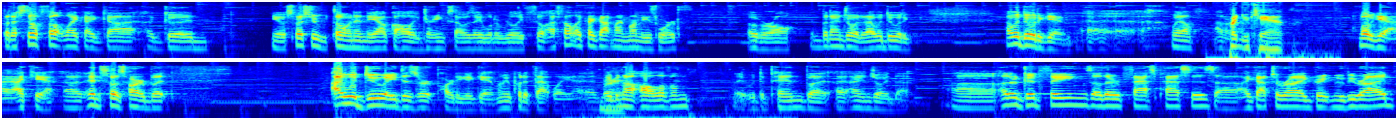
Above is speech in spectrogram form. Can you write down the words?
But I still felt like I got a good, you know, especially throwing in the alcoholic drinks. I was able to really feel. I felt like I got my money's worth overall. But I enjoyed it. I would do it. I would do it again. Uh, well, I don't. But know. you can't. Well, yeah, I can't, uh, and so it's hard. But I would do a dessert party again. Let me put it that way. Uh, maybe Right. not all of them. It would depend, but I, I enjoyed that. Uh, other good things, other fast passes. Uh, I got to ride Great Movie Ride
